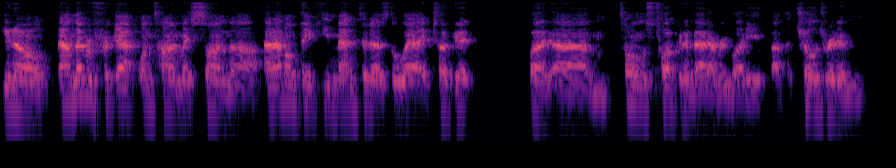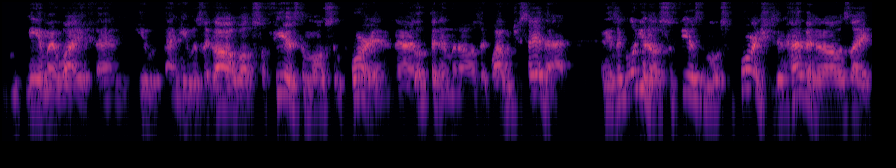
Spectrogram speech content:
you know, I'll never forget one time my son, uh, and I don't think he meant it as the way I took it but um, someone was talking about everybody, about the children and me and my wife, and he and he was like, "Oh, well, Sophia is the most important." And I looked at him and I was like, "Why would you say that?" And he's like, "Well, you know, Sophia is the most important. She's in heaven." And I was like,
